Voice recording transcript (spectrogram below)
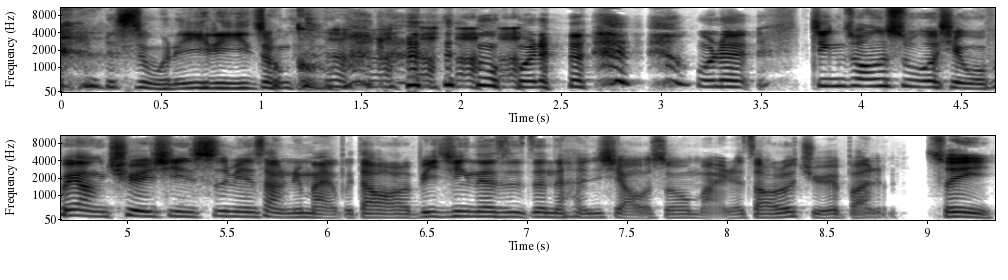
那是我的一零一中国，我的我的精装书，而且我非常确信市面上你买不到了。毕竟那是真的很小的时候买的，早就绝版了。所以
